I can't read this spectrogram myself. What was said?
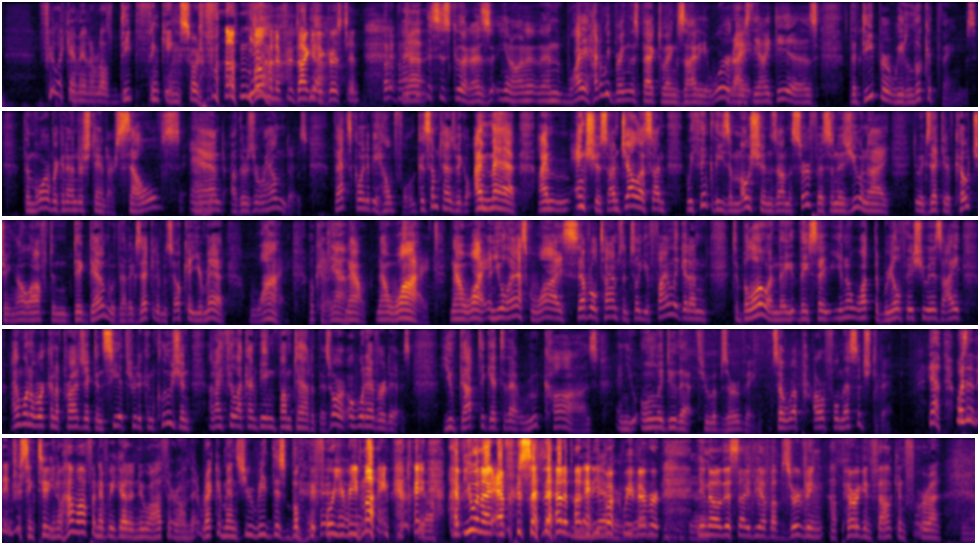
feel like I'm in a real deep thinking sort of moment after talking yeah. to Christian. But, but yeah. I think this is good as you know, and, and why? How do we bring this back to anxiety at work? Right. Is the idea is the deeper we look at things, the more we're going to understand ourselves mm-hmm. and mm-hmm. others around us. That's going to be helpful because sometimes we go, I'm mad, I'm anxious, I'm jealous. I'm. We think these emotions on the surface, and as you and I do executive coaching, I'll often dig down with that executive and say, Okay, you're mad. Why? Okay. Yeah. Now, now why? Now why? And you'll ask why several times until you finally get on to below, and they they say, you know what? The real issue is I I want to work on a project and see it through to conclusion, and I feel like I'm being bumped out at this, or, or whatever it is. You've got to get to that root cause, and you only do that through observing. So, a powerful message today. Yeah, wasn't it interesting too? You know, how often have we got a new author on that recommends you read this book before you read mine? yeah. Have you and I ever said that about any Never, book we've yeah. ever? Yeah. You know, this idea of observing a peregrine falcon for uh,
